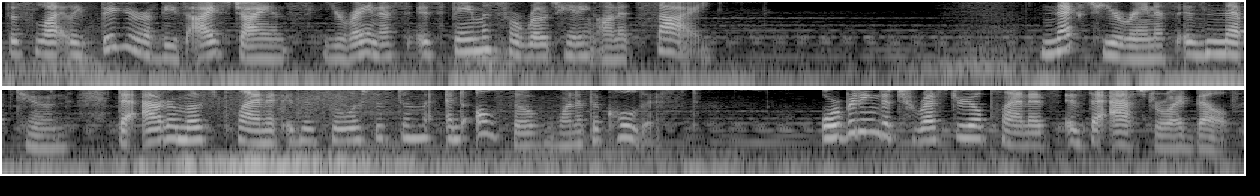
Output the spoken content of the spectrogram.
The slightly bigger of these ice giants, Uranus, is famous for rotating on its side. Next to Uranus is Neptune, the outermost planet in the solar system and also one of the coldest. Orbiting the terrestrial planets is the asteroid belt,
